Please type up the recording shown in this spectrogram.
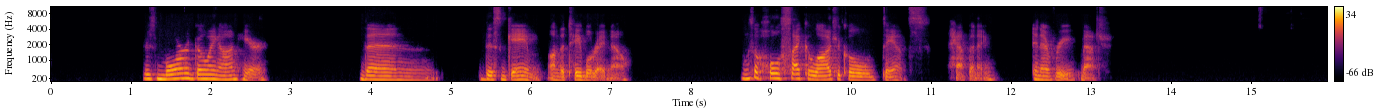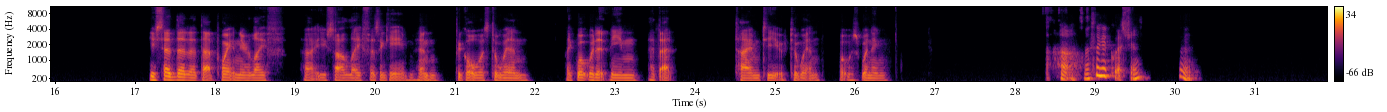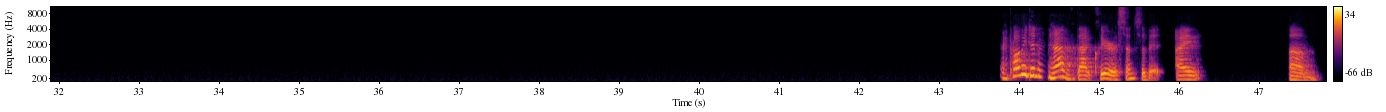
there's more going on here than this game on the table right now there's a whole psychological dance happening in every match You said that at that point in your life, uh, you saw life as a game and the goal was to win. Like, what would it mean at that time to you to win? What was winning? Huh, that's a good question. Hmm. I probably didn't have that clear a sense of it. I um,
